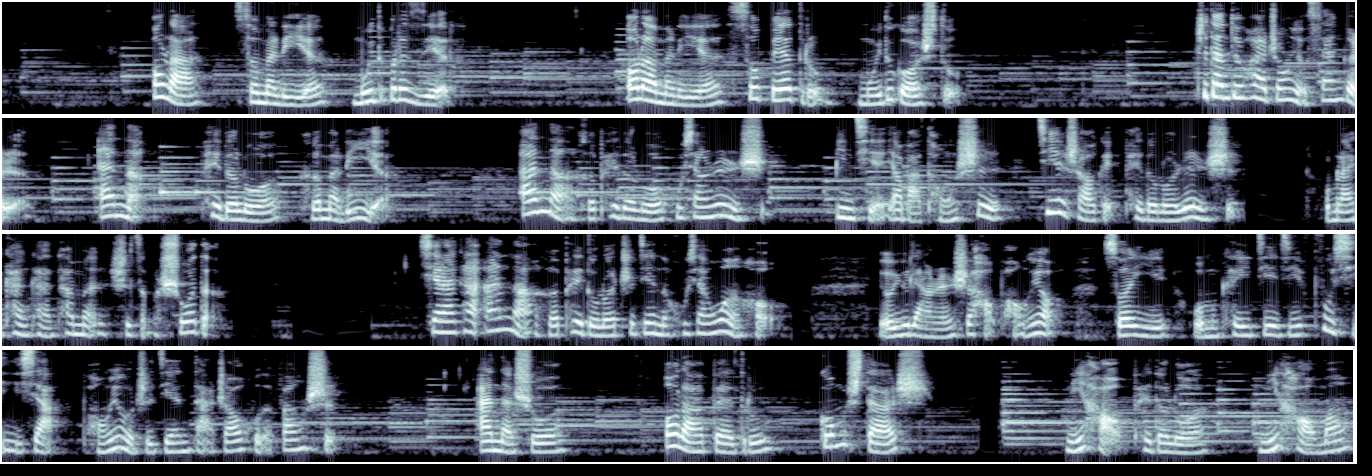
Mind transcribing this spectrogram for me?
Olá, sou Maria, muito prazer. Olá Maria, sou Pedro, muito gosto. 这段对话中有三个人：安娜、佩德罗和玛利亚。安娜和佩德罗互相认识，并且要把同事。介绍给佩德罗认识， 我们来看看他们是怎么说的。先来看安娜和佩德罗之间的互相问候。由于两人是好朋友，所以我们可以借机复习一下朋友之间打招呼的方式。安娜说：“Hola Pedro, ¿cómo estás？” 你好，佩德罗，你好吗？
